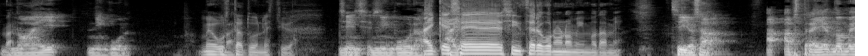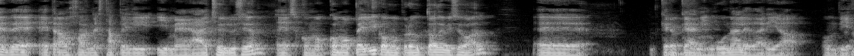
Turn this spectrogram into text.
Vale. No hay ninguna. Me gusta Vale. tu honestidad. Sí, Ni- sí, sí. Ninguna. Hay que ser sincero con uno mismo también. Sí, o sea, abstrayéndome de he trabajado en esta peli y me ha hecho ilusión, es como, como peli, como producto audiovisual, eh, creo que a ninguna le daría un 10.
